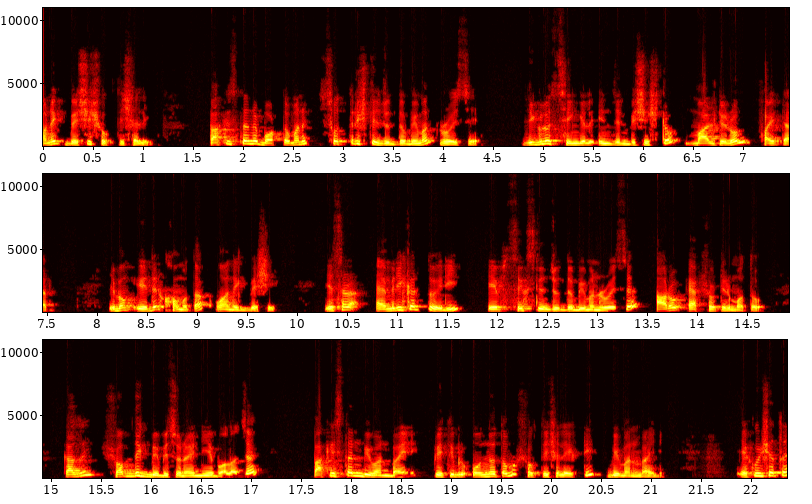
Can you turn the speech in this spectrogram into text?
অনেক বেশি শক্তিশালী। পাকিস্তানের বর্তমানে ছত্রিশটি যুদ্ধ বিমান রয়েছে, যেগুলো সিঙ্গেল ইঞ্জিন বিশিষ্ট মাল্টিরোল ফাইটার। এবং এদের ক্ষমতা অনেক বেশি। এছাড়া আমেরিকার তৈরি এফ সিক্সটিন যুদ্ধ বিমান রয়েছে আরও একশোটির মতো। কাজেই সব দিক বিবেচনায় নিয়ে বলা যায়, পাকিস্তান বিমান বাহিনী পৃথিবীর অন্যতম শক্তিশালী একটি বিমান বাহিনী। একই সাথে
